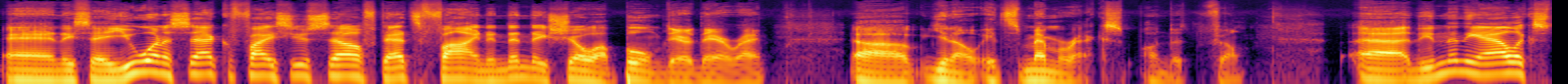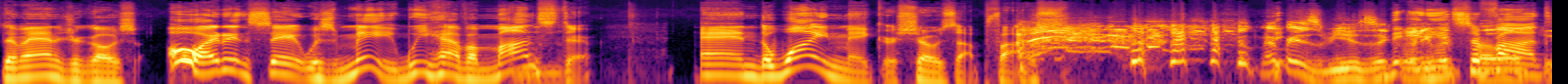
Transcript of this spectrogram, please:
And they say, You want to sacrifice yourself? That's fine. And then they show up. Boom, they're there, right? Uh, you know, it's Memorex on the film. Uh, and then the Alex, the manager, goes, Oh, I didn't say it was me. We have a monster. And the winemaker shows up, Faust. Remember his music? The idiot savant.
